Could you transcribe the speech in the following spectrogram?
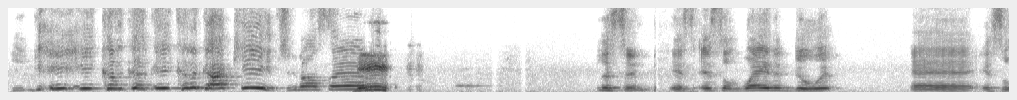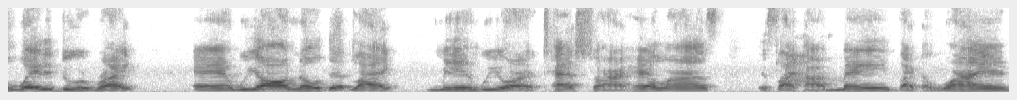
he could have he could have got kids. You know what I'm saying? He, Listen, it's it's a way to do it, and it's a way to do it right. And we all know that like men, we are attached to our hairlines. It's like our mane, like a lion.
